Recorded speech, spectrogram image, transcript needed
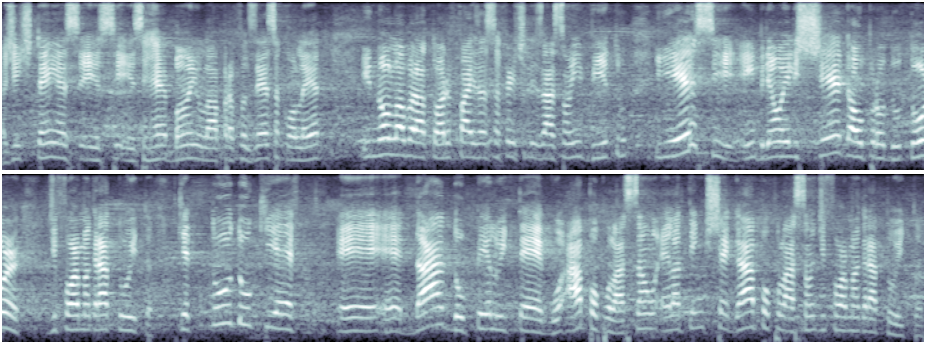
A gente tem esse, esse, esse rebanho lá para fazer essa coleta e no laboratório faz essa fertilização in vitro e esse embrião ele chega ao produtor de forma gratuita, porque tudo que é, é, é dado pelo ITEGO à população, ela tem que chegar à população de forma gratuita.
